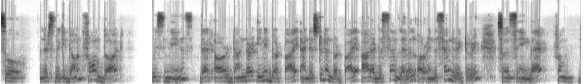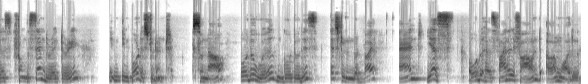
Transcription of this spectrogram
So let's break it down from dot which means that our dunder init.py and student.py are at the same level or in the same directory so it's saying that from this from the same directory import a student so now odoo will go to this student.py and yes odoo has finally found our model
